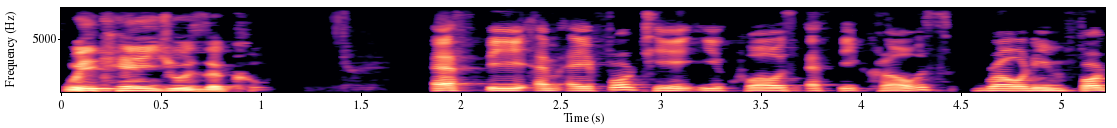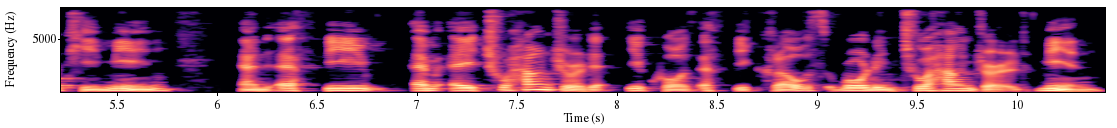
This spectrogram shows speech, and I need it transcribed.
We can use the code FBMA40 equals FB close rolling 40 mean and FBMA200 equals FB close rolling 200 mean.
